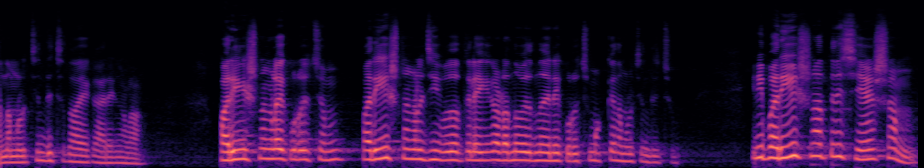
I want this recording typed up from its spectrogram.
നമ്മൾ ചിന്തിച്ചതായ കാര്യങ്ങളാണ്. പരീക്ഷണങ്ങളെക്കുറിച്ചും പരീക്ഷണങ്ങൾ ജീവിതത്തിലേക്ക് കടന്നു വരുന്നതിനെക്കുറിച്ചും ഒക്കെ നമ്മൾ ചിന്തിച്ചു. ഇനി പരീക്ഷണത്തിന് ശേഷം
